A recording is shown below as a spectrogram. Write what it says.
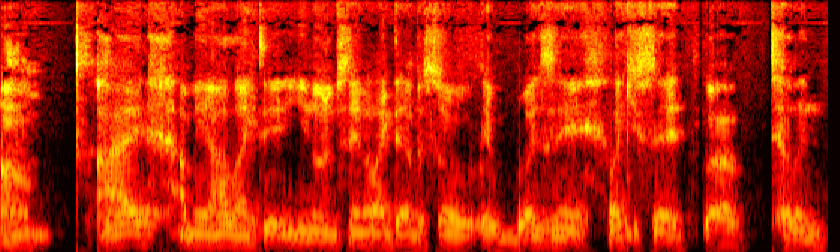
Um, I, I mean, I liked it. You know what I'm saying? I liked the episode. It wasn't like you said, uh, telling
